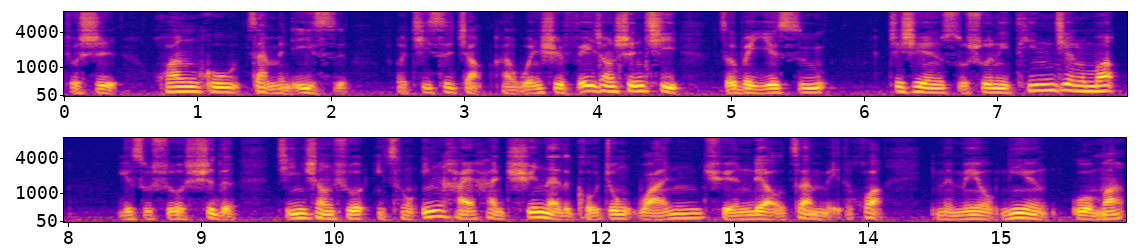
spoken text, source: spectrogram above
就是欢呼赞美的意思。和祭司长和文士非常生气，责备耶稣。这些人所说，你听见了吗？耶稣说：“是的，经上说，你从婴孩和吃奶的口中完全了赞美的话，你们没有念过吗？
